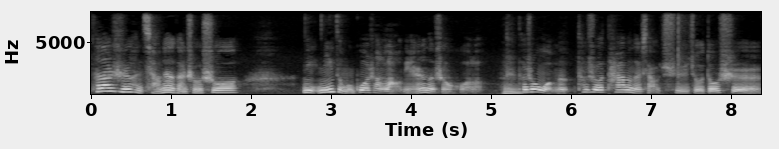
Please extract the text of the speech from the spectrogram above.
他当时很强烈的感受说，你你怎么过上老年人的生活了？嗯他说我们，他说他们的小区就都是，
